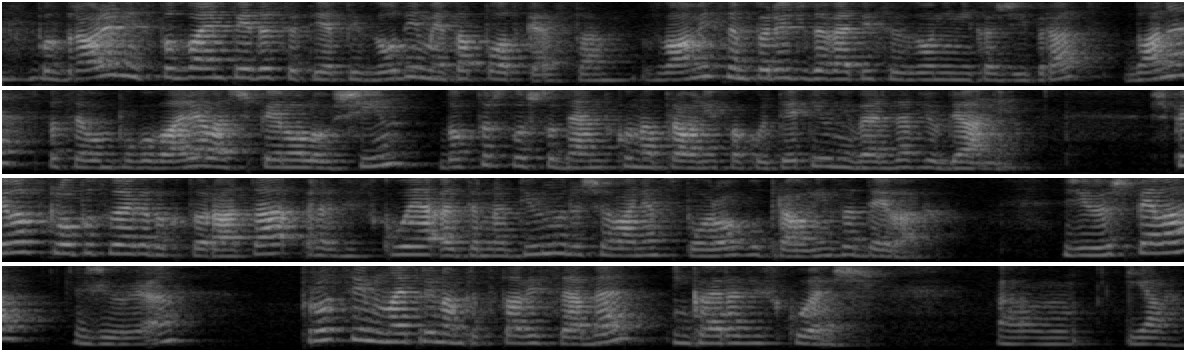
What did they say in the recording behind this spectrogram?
Pozdravljeni v 152. epizodi Meta podcasta. Z vami sem prvič v deveti sezoni Nika Žibrat, danes pa se bom pogovarjala s Špelo Lovšin, doktorsko študentko na Pravni fakulteti Univerze v Ljubljani. Špela v sklopu svojega doktorata raziskuje alternativno reševanje sporov v upravnih zadevah. Živijo Špela? Živijo. Prosim, najprej nam predstavi sebe in kaj raziskuješ. Um, ja,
